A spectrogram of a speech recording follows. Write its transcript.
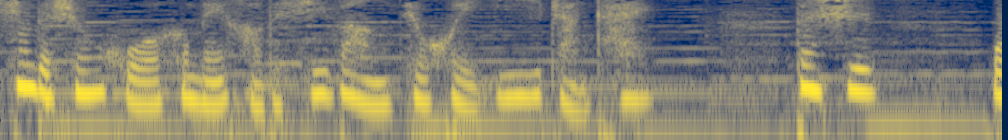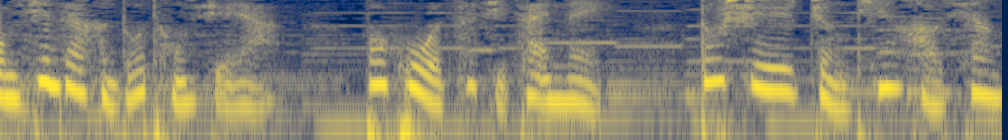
新的生活和美好的希望就会一一展开，但是我们现在很多同学呀，包括我自己在内，都是整天好像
